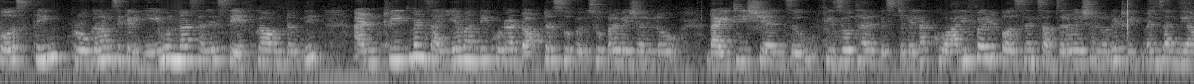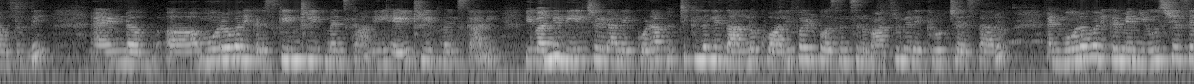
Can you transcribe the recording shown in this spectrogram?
ఫస్ట్ థింగ్ ప్రోగ్రామ్స్ ఇక్కడ ఏమున్నా సరే సేఫ్గా ఉంటుంది. అండ్ ట్రీట్మెంట్స్ అయ్యేవన్నీ కూడా డాక్టర్ సూపర్ సూపర్విజన్లో డైటీషియన్స్ ఫిజియోథెరపిస్టులు ఇలా క్వాలిఫైడ్ పర్సన్స్ అబ్జర్వేషన్లోనే ట్రీట్మెంట్స్ అన్నీ అవుతుంది. అండ్ మోర్ ఓవర్ ఇక్కడ స్కిన్ ట్రీట్మెంట్స్ కానీ హెయిర్ ట్రీట్మెంట్స్ కానీ ఇవన్నీ డీల్ చేయడానికి కూడా పర్టికులర్లీ దానిలో క్వాలిఫైడ్ పర్సన్స్ని మాత్రమే రిక్రూట్ చేస్తారు. అండ్ మోర్ ఓవర్ ఇక్కడ మేము యూజ్ చేసే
